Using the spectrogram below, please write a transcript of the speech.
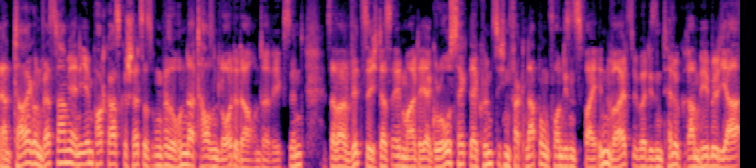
Ja, Tarek und Wester haben ja in ihrem Podcast geschätzt, dass ungefähr so 100.000 Leute da unterwegs sind. Ist aber witzig, dass eben halt der Growth Hack der künstlichen Verknappung von diesen zwei Invites über diesen Telegram-Hebel ja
